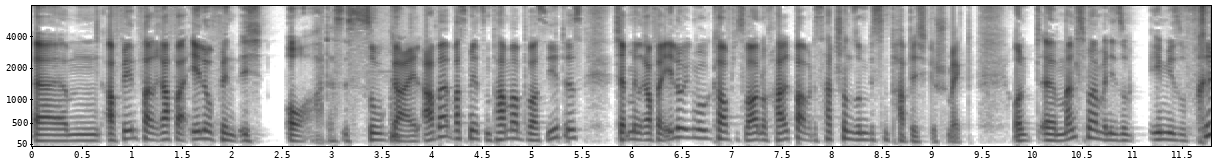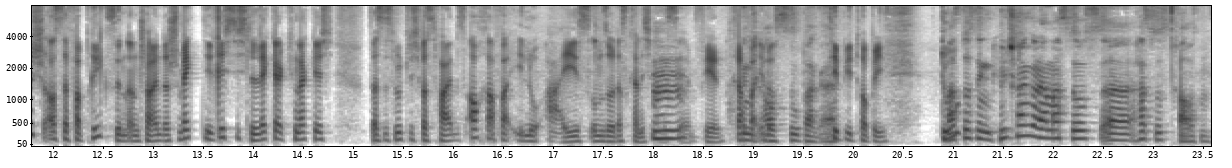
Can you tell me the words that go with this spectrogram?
Ähm, auf jeden Fall Raffaello finde ich, oh, das ist so geil. Aber was mir jetzt ein paar Mal passiert ist, ich habe mir ein Raffaello irgendwo gekauft, das war noch haltbar, aber das hat schon so ein bisschen pappig geschmeckt. Und äh, manchmal, wenn die so irgendwie so frisch aus der Fabrik sind anscheinend, da schmecken die richtig lecker, knackig. Das ist wirklich was Feines. Auch Raffaello Eis und so, das kann ich Mhm. sehr empfehlen. Raffaello super geil. Tippitoppi. Machst du es in den Kühlschrank oder machst du's, äh, hast du es draußen?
